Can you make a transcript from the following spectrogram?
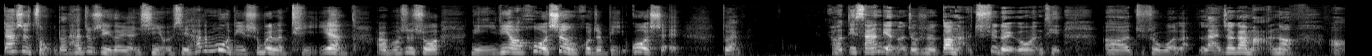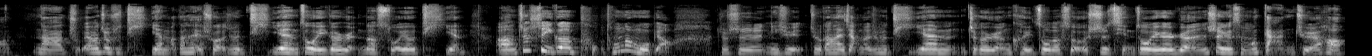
但是总的它就是一个人性游戏，它的目的是为了体验，而不是说你一定要获胜或者比过谁，对。然后第三点呢，就是到哪去的一个问题，呃，就是我来来这干嘛呢？啊，那主要就是体验嘛。刚才也说了，就是体验作为一个人的所有体验，啊，这是一个普通的目标。就是你去，就是刚才讲的，就是体验这个人可以做的所有事情，作为一个人是一个什么感觉哈。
